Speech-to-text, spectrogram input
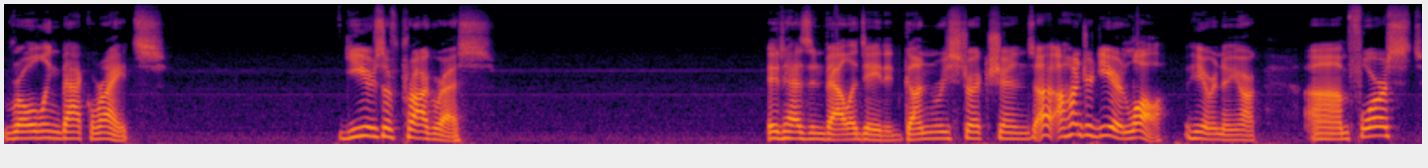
Rolling back rights. Years of progress. It has invalidated gun restrictions, a, hundred year law here in New York, um, forced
